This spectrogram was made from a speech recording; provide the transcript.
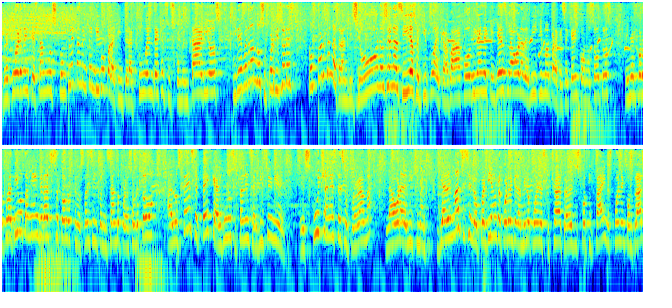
Recuerden que estamos completamente en vivo para que interactúen, dejen sus comentarios y de verdad los supervisores compartan la transmisión, no sean así a su equipo de trabajo, díganle que ya es la hora de Vigiman para que se queden con nosotros. En el corporativo también gracias a todos los que nos están sintonizando, pero sobre todo a los TSP que algunos están en servicio y miren, escuchan este su programa, La Hora de Vigiman. Y además si se lo perdieron, recuerden que también lo pueden escuchar través de Spotify, nos pueden encontrar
